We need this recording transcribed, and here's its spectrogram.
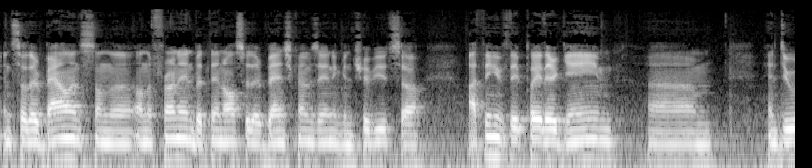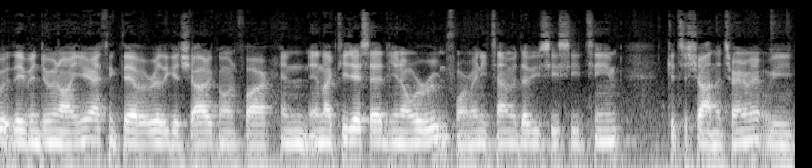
and so they're balanced on the on the front end, but then also their bench comes in and contributes. So I think if they play their game um, and do what they've been doing all year, I think they have a really good shot at going far. And and like TJ said, you know, we're rooting for them. Anytime a WCC team gets a shot in the tournament, we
